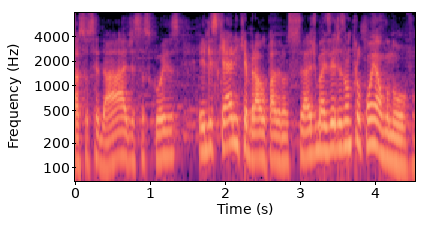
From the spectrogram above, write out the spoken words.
da sociedade, essas coisas, eles querem quebrar o padrão da sociedade, mas eles não propõem algo novo.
